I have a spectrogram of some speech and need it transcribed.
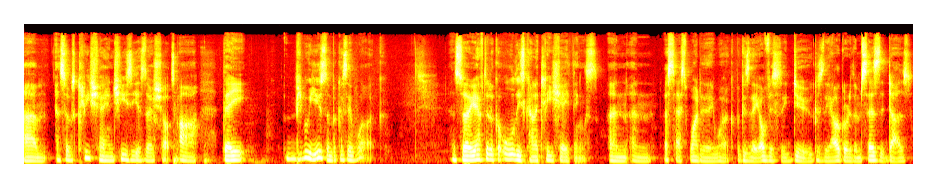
Um, and so, as cliche and cheesy as those shots are, they people use them because they work. And so you have to look at all these kind of cliche things and and assess why do they work because they obviously do because the algorithm says it does.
